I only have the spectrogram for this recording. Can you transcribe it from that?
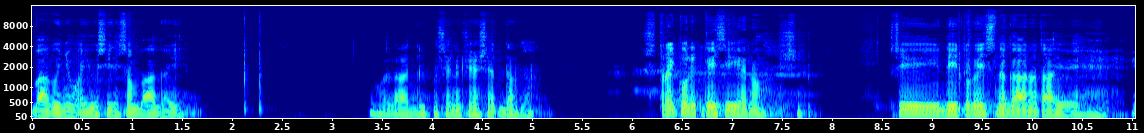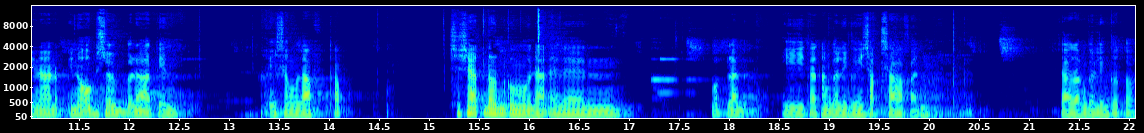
bago nyo ayusin isang bagay. Wala, di pa siya nagsha-shutdown ha. Strike ulit guys si ano. Kasi dito guys nag-ano tayo eh. Ina- ino-observe natin ang isang laptop. Sa shutdown ko muna and then pa-plug itatanggalin ko yung saksakan. Tatanggalin ko to.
